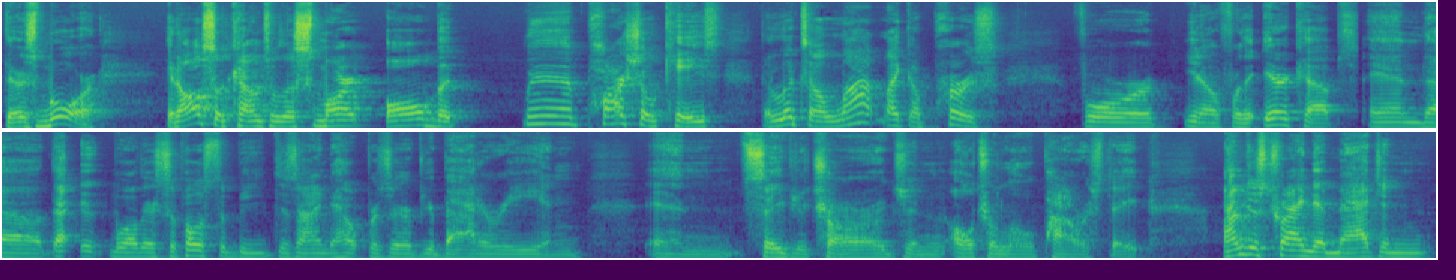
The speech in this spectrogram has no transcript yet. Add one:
there's more. It also comes with a smart all but eh, partial case that looks a lot like a purse for you know for the ear cups and uh, that well they're supposed to be designed to help preserve your battery and and save your charge and ultra low power state I'm just trying to imagine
